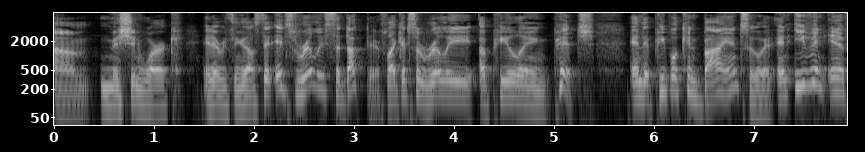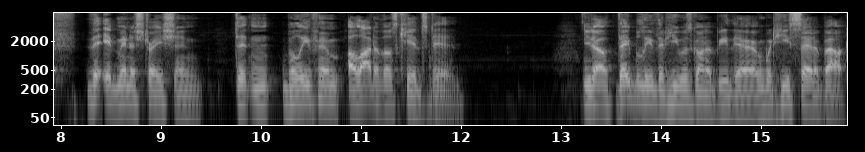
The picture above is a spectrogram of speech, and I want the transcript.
um, mission work and everything else, that it's really seductive. Like it's a really appealing pitch and that people can buy into it. And even if the administration didn't believe him, a lot of those kids did. You know, they believed that he was going to be there and what he said about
